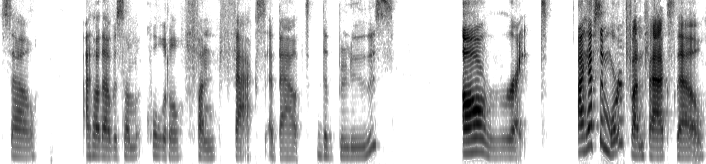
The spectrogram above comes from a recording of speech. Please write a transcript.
So I thought that was some cool little fun facts about the blues. All right. I have some more fun facts though.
